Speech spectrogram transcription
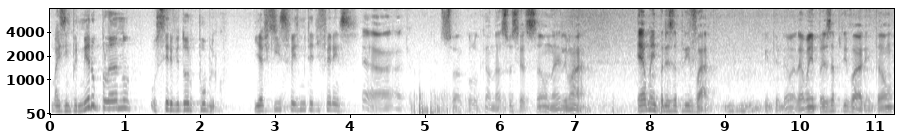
Mas, em primeiro plano, o servidor público. E acho que Sim. isso fez muita diferença. É, só colocando, a associação, né, Elimar, é uma empresa privada. Uhum. Entendeu? Ela é uma empresa privada. Então,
